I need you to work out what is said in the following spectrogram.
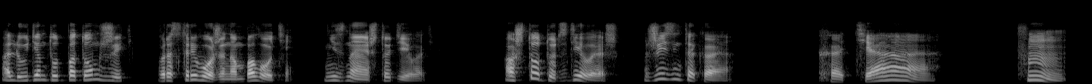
а людям тут потом жить в растревоженном болоте, не зная, что делать. А что тут сделаешь? Жизнь такая. Хотя... Хм...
